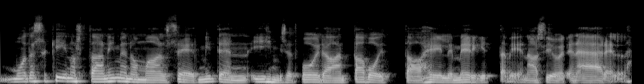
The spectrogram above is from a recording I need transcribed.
Mua tässä kiinnostaa nimenomaan se, että miten ihmiset voidaan tavoittaa heille merkittävien asioiden äärellä.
